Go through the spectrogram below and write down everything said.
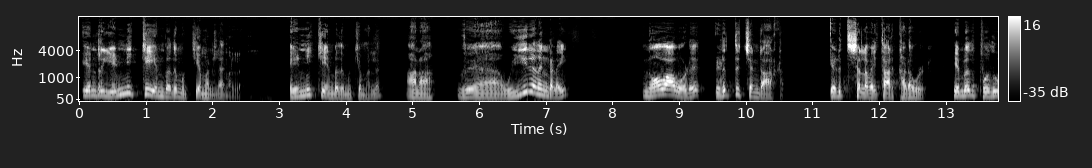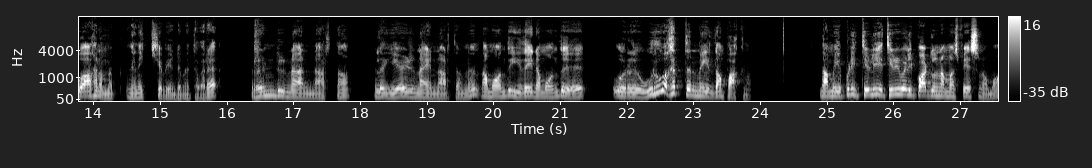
என்று எண்ணிக்கை என்பது முக்கியமல்ல. அல்ல எண்ணிக்கை என்பது முக்கியமல்ல. ஆனால் உயிரினங்களை நோவாவோடு எடுத்து சென்றார்கள். எடுத்து செல்ல வைத்தார் கடவுள் என்பது பொதுவாக நம்ம நினைக்க வேண்டுமே தவிர ரெண்டுனா என்ன அர்த்தம் இல்லை ஏழுனா என்ன அர்த்தம்னு நம்ம வந்து இதை நம்ம வந்து ஒரு உருவகத்தன்மையில் தான் பார்க்கணும். நம்ம எப்படி தெளி திருவெளிப்பாட்டில் நம்ம பேசினோமோ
